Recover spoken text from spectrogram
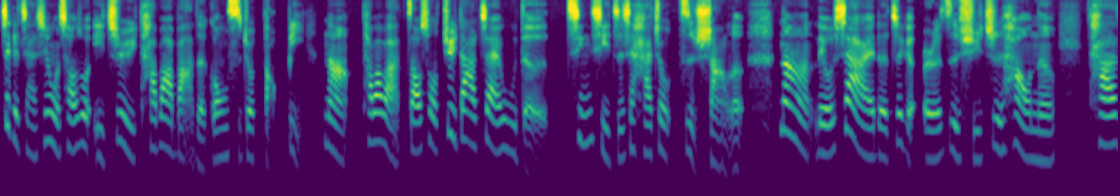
这个假新闻操作，以至于他爸爸的公司就倒闭。那他爸爸遭受巨大债务的。清洗之下，他就自杀了。那留下来的这个儿子徐志浩呢？他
